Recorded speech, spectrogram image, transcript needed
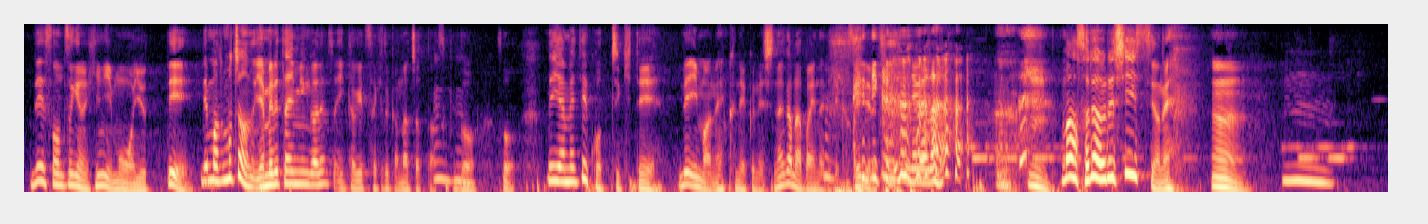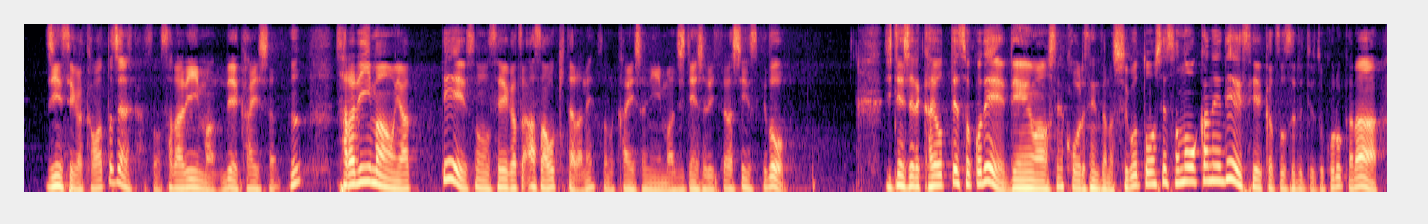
でその次の日にもう言ってで、まあ、もちろん辞めるタイミングがねその1か月先とかになっちゃったんですけど、そう。で辞めてこっち来てで今ねくねくねしながらバイナリーで稼いでる。うん、まあそれは嬉しいっすよね。うん。うん。人生が変わったじゃないですか。そのサラリーマンで会社ん？サラリーマンをやってその生活朝起きたらねその会社にまあ自転車で行ったらしいんですけど自転車で通ってそこで電話をして、ね、コールセンターの仕事をしてそのお金で生活をするっていうところから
